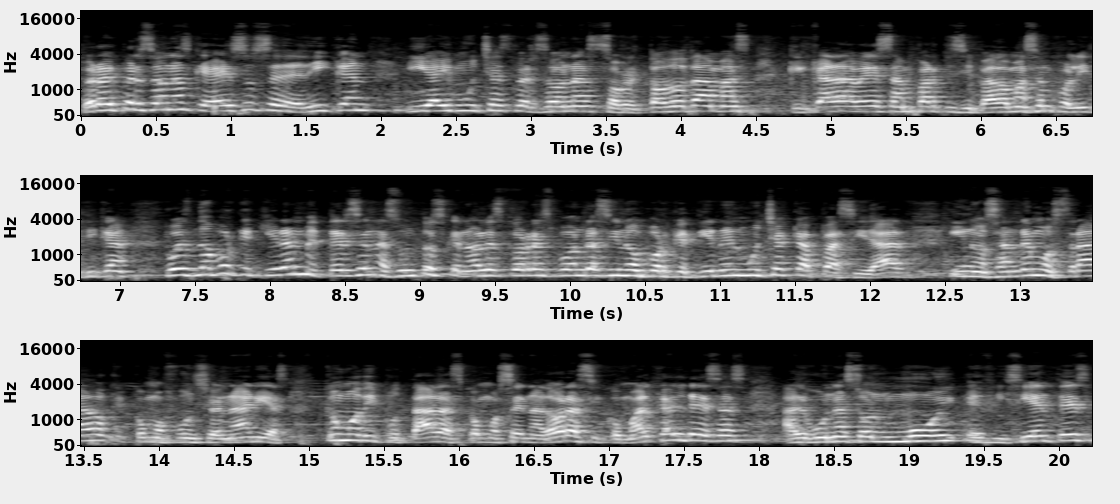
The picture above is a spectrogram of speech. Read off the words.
pero hay personas que a eso se dedican y hay muchas personas, sobre todo damas, que cada vez han participado más en política, pues no porque quieran meterse en asuntos que no les corresponda, sino porque tienen mucha capacidad y nos han demostrado que como funcionarias, como diputadas, como senadoras y como alcaldesas, algunas son muy eficientes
